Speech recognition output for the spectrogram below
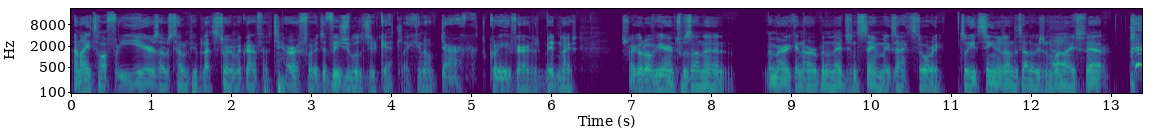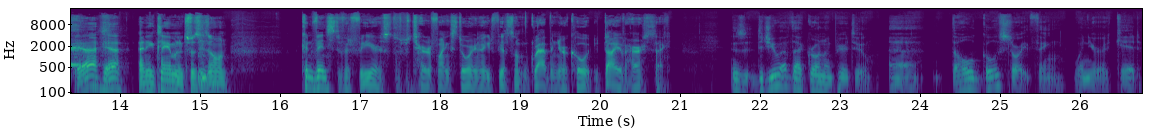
And I thought for years, I was telling people that story. My grandfather terrified the visuals you'd get, like, you know, dark graveyard at midnight. So I got over here and it was on a American urban legend, same exact story. So he'd seen it on the television one Oh, night. Yeah. yeah, yeah. And he claiming it was his own. Convinced of it for years. It was a terrifying story. Now you'd feel something grabbing your coat, you'd die of a heart attack. Is, did you have that growing up here too? Uh, the whole ghost story thing when you're a kid.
